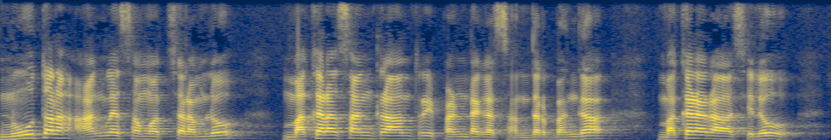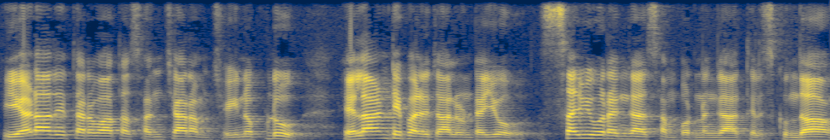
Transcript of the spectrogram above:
నూతన ఆంగ్ల సంవత్సరంలో మకర సంక్రాంతి పండగ సందర్భంగా మకర రాశిలో ఏడాది తర్వాత సంచారం చేయనప్పుడు ఎలాంటి ఫలితాలు ఉంటాయో సవివరంగా సంపూర్ణంగా తెలుసుకుందాం.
